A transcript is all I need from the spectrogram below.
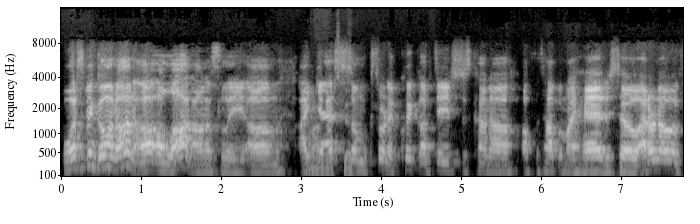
what's been going on? Uh, a lot, honestly. Um, I Wow, guess some sort of quick updates, just kind of off the top of my head. So I don't know if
